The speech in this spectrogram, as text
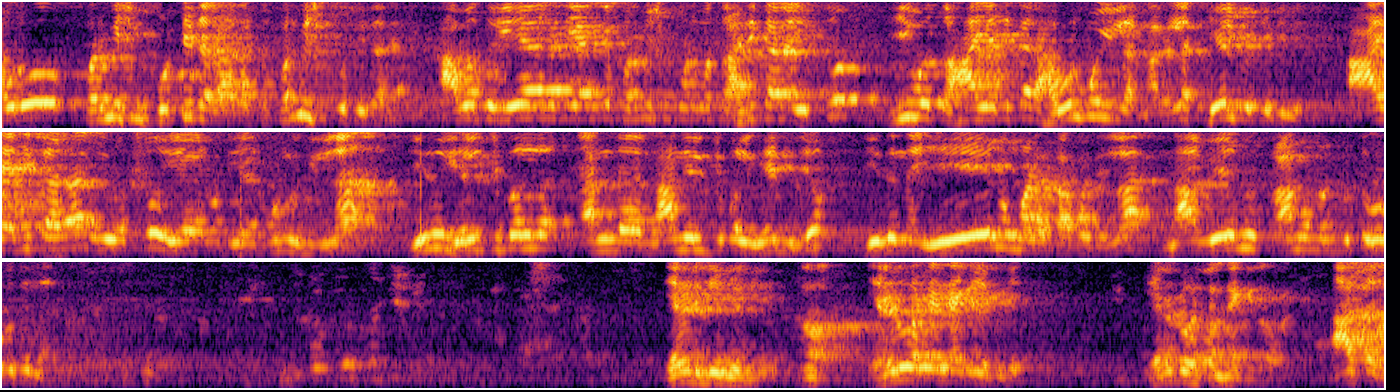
ಅವರು ಪರ್ಮಿಷನ್ ಕೊಟ್ಟಿದ್ದಾರೆ ಆವತ್ತು ಪರ್ಮಿಷನ್ ಕೊಟ್ಟಿದ್ದಾರೆ. ಆವತ್ತು ಎ ಆರ್ ಡಿ ಆರ್ಗೆ ಪರ್ಮಿಷನ್ ಕೊಡುವಂಥ ಅಧಿಕಾರ ಇತ್ತು. ಇವತ್ತು ಆ ಅಧಿಕಾರ ಅವ್ರಿಗೂ ಇಲ್ಲ. ನಾವೆಲ್ಲ ಕೇಳ್ಬಿಟ್ಟಿದ್ದೀವಿ. ಆ ಅಧಿಕಾರ, ಇವತ್ತು ಆರ್ ಇಲ್ಲ. ಇದು ಎಲಿಜಿಬಲ್ ಅಂಡ್ ನಾನ್ ಎಲಿಜಿಬಲ್ ಏನಿದೆಯೋ, ಇದನ್ನ ಏನು ಮಾಡೋಕ್ಕಾಗೋದಿಲ್ಲ. ನಾವೇನು ಕಾನೂನು ಬಿಟ್ಟು ಹೋಗೋದಿಲ್ಲ. ಎರಡು ಜಿ ಬಿ ಹಾಂ, ಎರಡೂ ಅಟೆಂಡ್ ಆಗಿಲ್ಲ ಬಿಡಿ. ಎರಡೂ ಅಟೆಂಡ್ ಆಗಿಲ್ಲ. ಆ ಥರ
